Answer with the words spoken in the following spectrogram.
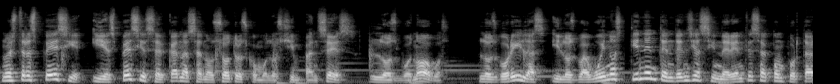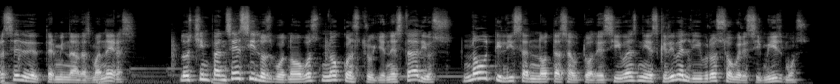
Nuestra especie y especies cercanas a nosotros como los chimpancés, los bonobos, los gorilas y los babuinos tienen tendencias inherentes a comportarse de determinadas maneras. Los chimpancés y los bonobos no construyen estadios, no utilizan notas autoadhesivas ni escriben libros sobre sí mismos.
